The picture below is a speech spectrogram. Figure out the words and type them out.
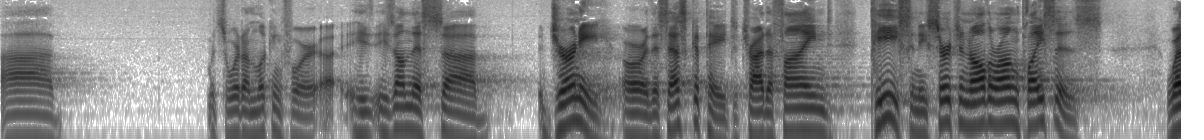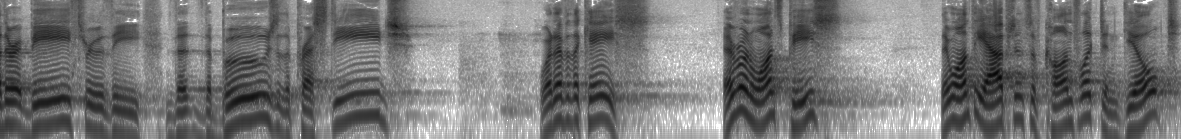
uh, what's the word I'm looking for? Uh, he, he's on this uh, journey or this escapade to try to find peace, and he's searching in all the wrong places. Whether it be through the, the, the booze or the prestige, whatever the case. Everyone wants peace. They want the absence of conflict and guilt.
